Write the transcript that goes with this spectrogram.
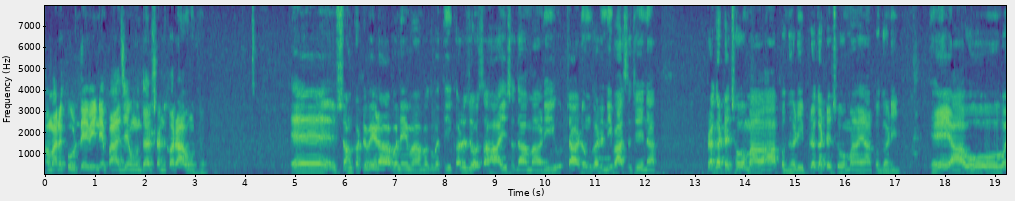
અમારા કુળદેવીને પાજે હું દર્શન કરાવું છું. હે સંકટ વેળા બનેમાં ભગવતી કરજો સહાય સદા મારી. ઊંચા ડુંગર નિવાસ જેના પ્રગટ છો માં આપ ઘડી, પ્રગટ છો માં આપ ઘડી. હે આવો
